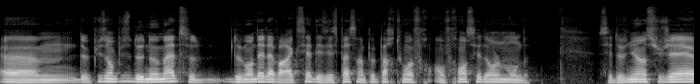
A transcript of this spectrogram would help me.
euh, de plus en plus de nomades se demandaient d'avoir accès à des espaces un peu partout en, Fr en France et dans le monde. C'est devenu un sujet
